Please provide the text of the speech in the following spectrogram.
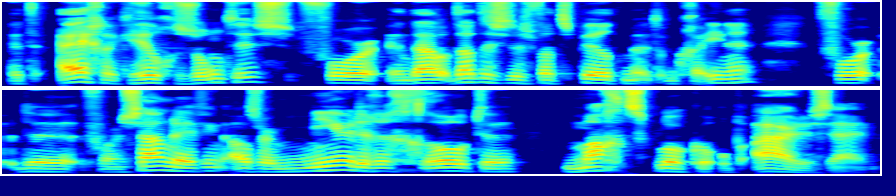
het eigenlijk heel gezond is voor, en daar, dat is dus wat speelt met Oekraïne, voor, de, voor een samenleving als er meerdere grote machtsblokken op aarde zijn.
